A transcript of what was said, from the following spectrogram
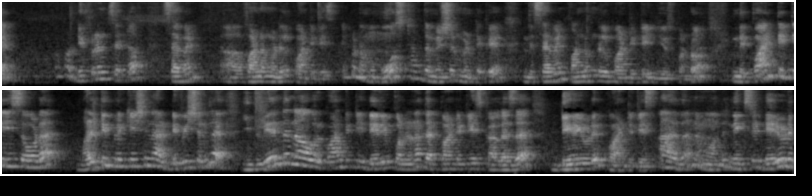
எல் அப்போ different set of seven fundamental quantities இப்போ நம்ம மோஸ்ட் ஆஃப் த மெஷர்மெண்ட்டுக்கு இந்த செவன் ஃபண்டமெண்டல் குவான்டிட்டி யூஸ் பண்ணுறோம் இந்த குவான்டிட்டிஸோட மல்டிப்ளிகேஷன் ஆர் டிவிஷன்ல இதுலேருந்து நான் ஒரு குவாண்டிட்டி டெரிவ் பண்ணேன்னா that quantities call as a derived quantities அதுதான் நம்ம வந்து நெக்ஸ்ட் டெரிவ்டு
